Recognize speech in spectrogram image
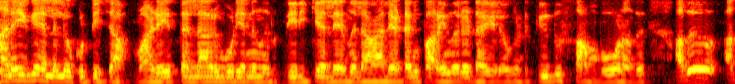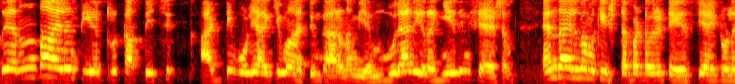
നനയുകയല്ലല്ലോ കുട്ടിച്ച. മഴയത്ത് എല്ലാവരും കൂടി എന്നെ നിർത്തിയിരിക്കുകയല്ലേ എന്ന് ലാലേട്ടൻ പറയുന്ന ഒരു ഡയലോഗ് ഉണ്ട്. കിടു സംഭവമാണ് അത്. അത് അത് എന്തായാലും തിയേറ്റർ കത്തിച്ച് അടിപൊളിയാക്കി മാറ്റും. കാരണം എമ്പുരാൻ ഇറങ്ങിയതിന് ശേഷം എന്തായാലും നമുക്ക് ഇഷ്ടപ്പെട്ട ഒരു ടേസ്റ്റി ആയിട്ടുള്ള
